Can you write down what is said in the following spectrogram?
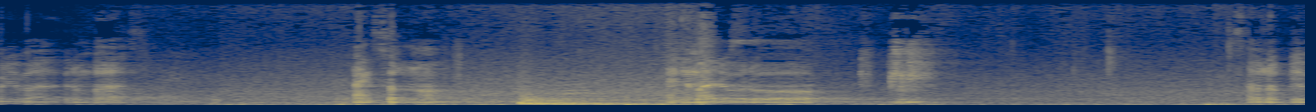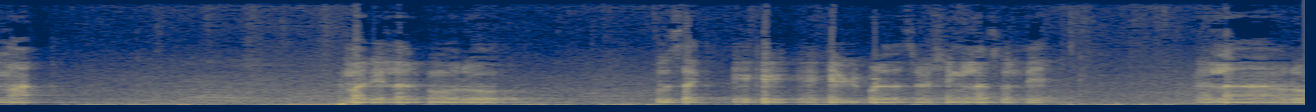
மொழி பார்த்து ரொம்ப தேங்க்ஸ் சொல்லணும். இந்த மாதிரி ஒரு சௌலபியமா இந்த மாதிரி எல்லாருக்கும் ஒரு புதுசாக கேள்விப்படாத சில விஷயங்கள்லாம் சொல்லி எல்லாம் ஒரு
